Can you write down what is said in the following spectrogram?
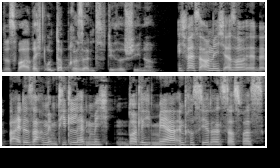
das war recht unterpräsent, dieses China. Ich weiß auch nicht, also beide Sachen im Titel hätten mich deutlich mehr interessiert als das, was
